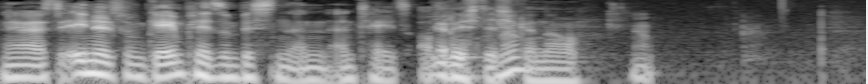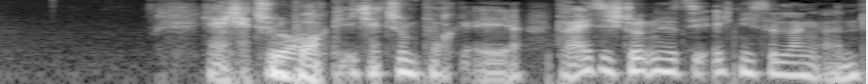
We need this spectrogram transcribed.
Ja, es ähnelt vom Gameplay so ein bisschen an, an Tales of. Richtig, ne? genau. Ja. Ja, ich hätte schon ja. Bock, ich hätte schon Bock, ey. 30 Stunden hört sich echt nicht so lang an.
